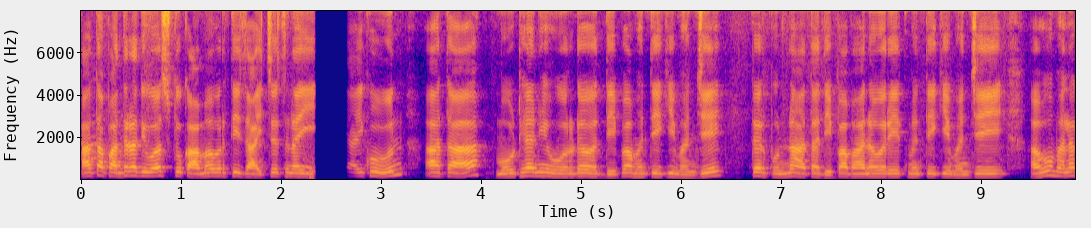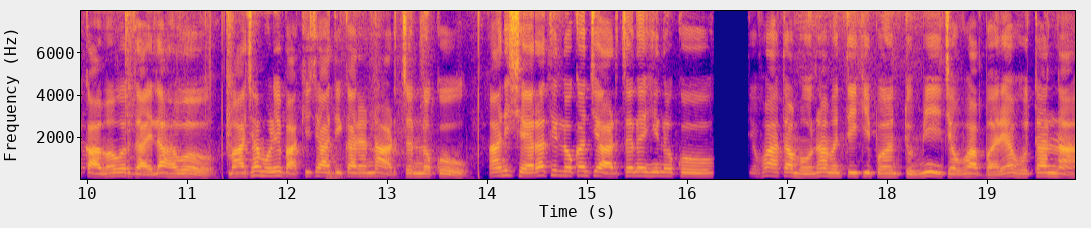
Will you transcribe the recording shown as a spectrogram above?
आता पंधरा दिवस तू कामावरती जायचंच नाही. ऐकून आता मोठ्याने ओरडत दीपा म्हणते की म्हणजे? तर पुन्हा आता दीपा भानावर येत म्हणते की म्हणजे? अहो मला कामावर जायला हवं. माझ्यामुळे बाकीच्या अधिकाऱ्यांना अडचण नको आणि शहरातील लोकांची अडचणही नको. तेव्हा आता मोना म्हणते की पण तुम्ही जेव्हा बऱ्या होताल ना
